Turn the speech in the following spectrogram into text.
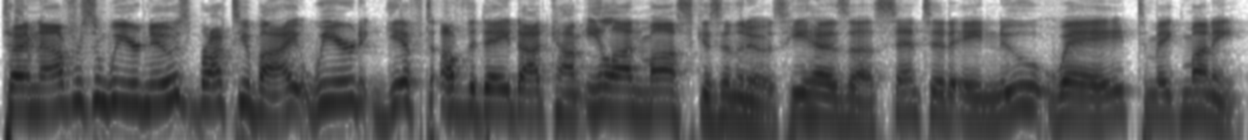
Time now for some weird news brought to you by WeirdGiftOfTheDay.com. Elon Musk is in the news. He has uh, scented a new way to make money.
